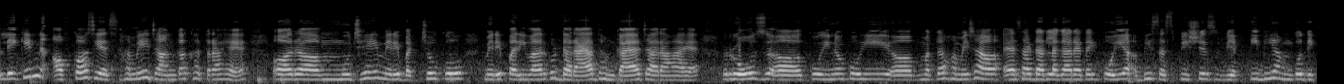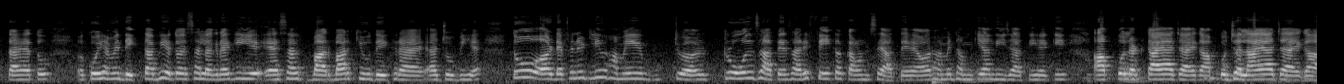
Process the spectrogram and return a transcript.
लेकिन ऑफ़ कोर्स यस हमें जान का खतरा है और आ, मुझे मेरे बच्चों को मेरे परिवार को डराया धमकाया जा रहा है। रोज़ कोई ना कोई मतलब हमेशा ऐसा डर लगा रहता है कि कोई अभी सस्पिशियस व्यक्ति भी हमको दिखता है तो कोई हमें देखता भी है तो ऐसा लग रहा है कि ये ऐसा बार बार क्यों देख रहा है जो भी है। तो डेफिनेटली हमें ट्रोल्स आते हैं सारे फेक अकाउंट से आते हैं और हमें धमकियाँ दी जाती है कि आपको लटकाया जाएगा, आपको जलाया जाएगा।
